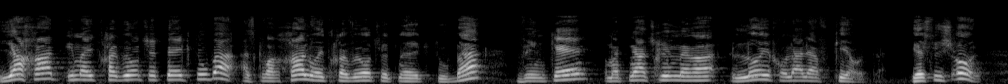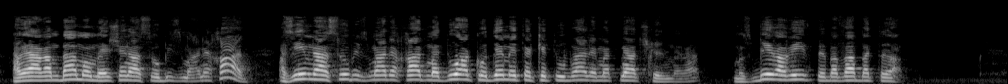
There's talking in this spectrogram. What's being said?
יחד עם ההתחייבויות של תנאי כתובה. אז כבר חלו ההתחייבויות של תנאי כתובה, ואם כן, מתנת שכיב מרע לא יכולה להפקיע אותה. יש לשאול, הרי הרמב"ם אומר שנעשו בזמן אחד. אז אם נעשו בזמן אחד, מדוע קודמת הכתובה למתנת שכיב מרע? מסביר הריף בבבא בתרא,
